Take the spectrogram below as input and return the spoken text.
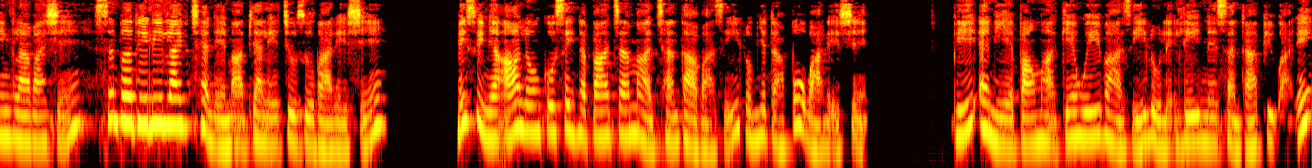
မင်္ဂလာပါရှင် Simple Daily Life Channel မှာပြန်လည်ကြိုဆိုပါရရှင်မိတ်ဆွေများအားလုံးကိုယ်စိတ်နှစ်ပါးချမ်းသာချမ်းသာပါစေလို့မေတ္တာပို့ပါတယ်ရှင်ဘေးအန္တရာယ်ပေါင်းမှကင်းဝေးပါစေလို့လည်းအလေးနဲ့ဆန္ဒပြုပါတယ်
